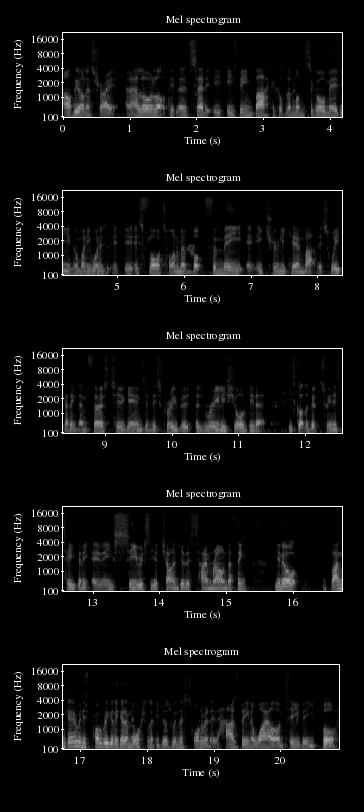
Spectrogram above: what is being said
I'll be honest, right? And I know a lot of people have said he's been back a couple of months ago, maybe even when he won his, his floor tournament. But for me, he truly came back this week. I think them first two games of this group has really showed me that he's got the bit between his teeth and, he, and he's seriously a challenger this time round. I think, you know, Van Gerwen is probably going to get emotional if he does win this tournament. It has been a while on TV, but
